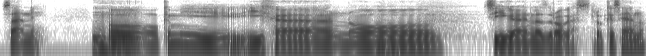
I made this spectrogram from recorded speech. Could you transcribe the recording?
sane o que mi hija no siga en las drogas, lo que sea, ¿no?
